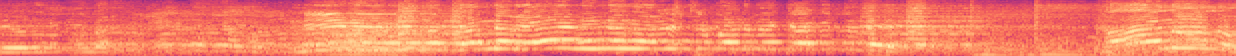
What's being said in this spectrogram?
ನೀನು ಅಂದ ನೀನು ಇವನನ್ನು ತಂದರೆ ನಿನ್ನನ್ನು ಅರೆಸ್ಟ್ ಮಾಡಬೇಕಾಗುತ್ತದೆ. ಕಾನೂನು.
